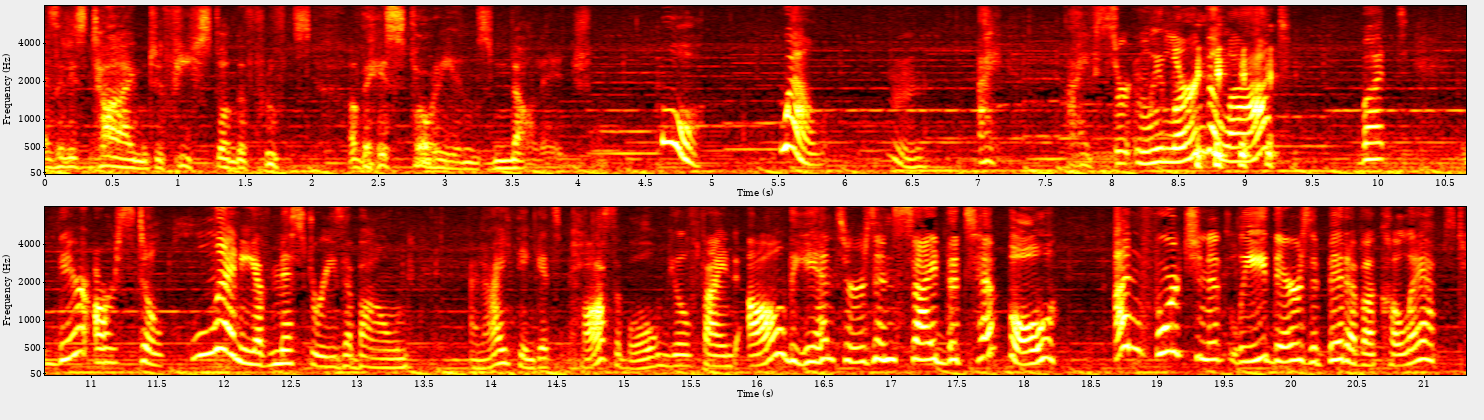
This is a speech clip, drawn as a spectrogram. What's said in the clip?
as it is time to feast on the fruits of the historian's knowledge. Oh, well, hmm. I. I've certainly learned a lot. but there are still plenty of mysteries abound. And I think it's possible we'll find all the answers inside the temple. Unfortunately, there's a bit of a collapsed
